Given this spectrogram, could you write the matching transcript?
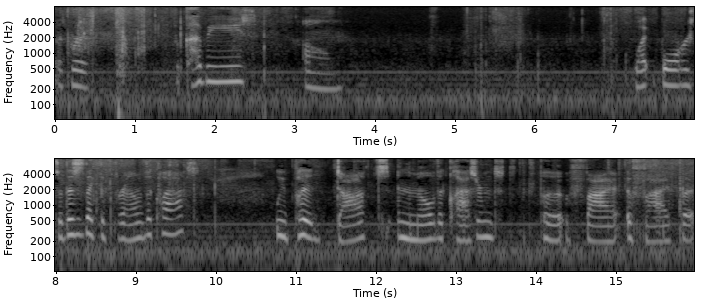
That's where the cubbies, um, whiteboard. So this is like the front of the class. We put dots in the middle of the classroom put five a five foot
